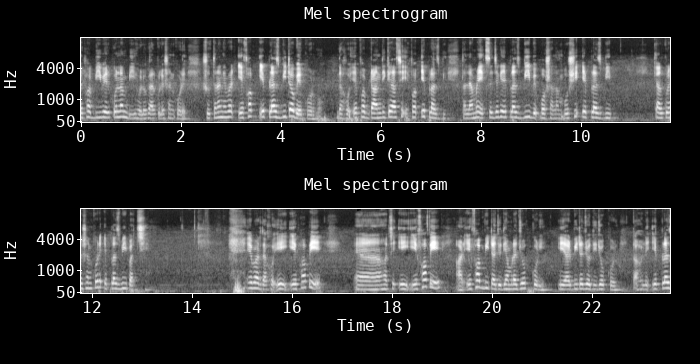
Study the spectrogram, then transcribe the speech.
এফ অফ বি বের করলাম, বি হলো ক্যালকুলেশন করে। সুতরাং এবার এফ অফ এ প্লাস বিটাও বের করব। দেখো, এফ অফ ডান দিকে আছে, f of a plus b. তাহলে আমরা এক্সের জায়গায় এ প্লাস বি বসালাম বসি এ প্লাস বি ক্যালকুলেশন করে এ প্লাস বি পাচ্ছি। এবার দেখো, এই এফ অফ এ হচ্ছে এই এফ অফ এ আর এফ অফ বিটা যদি আমরা যোগ করি, এ আর বিটা যদি যোগ করি, তাহলে এ প্লাস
